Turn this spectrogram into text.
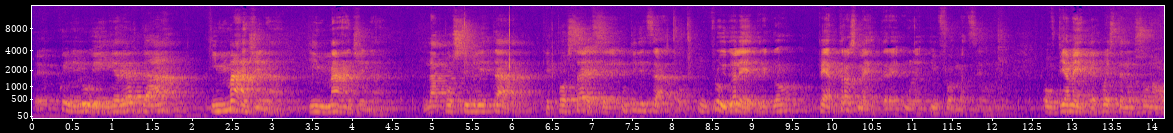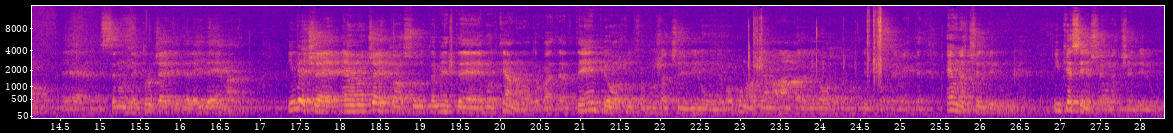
Eh, quindi lui in realtà immagina, immagina la possibilità che possa essere utilizzato un fluido elettrico per trasmettere un'informazione. Ovviamente queste non sono eh, se non dei progetti, delle idee, ma invece è un oggetto assolutamente voltiano, lo trovate al Tempio, il famoso accendilume, qualcuno lo chiama lampada di volta, molti è un accendilume. In che senso è un accendilume?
